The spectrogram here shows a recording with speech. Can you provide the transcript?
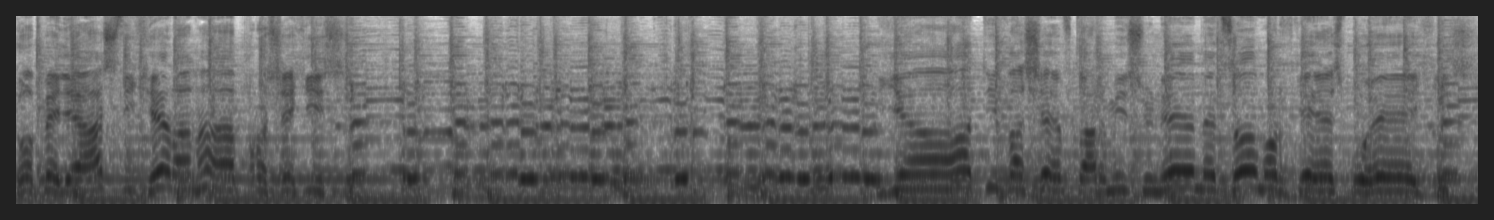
κοπελιά στη χέρα να προσέχεις. Γιατί θα σε φταρμίσουνε με τις όμορφιες που έχεις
